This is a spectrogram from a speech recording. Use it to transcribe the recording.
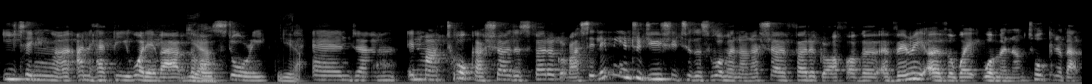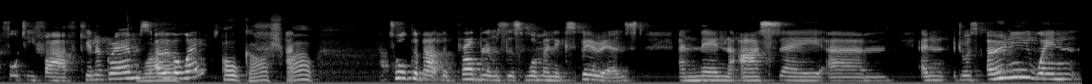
eating, uh, unhappy, whatever, the yeah. whole story. Yeah. And um, in my talk, I show this photograph. I said, let me introduce you to this woman. And I show a photograph of a, a very overweight woman. I'm talking about 45 kilograms wow. overweight. Oh, gosh. Wow. I talk about the problems this woman experienced. And then I say, um, and it was only when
